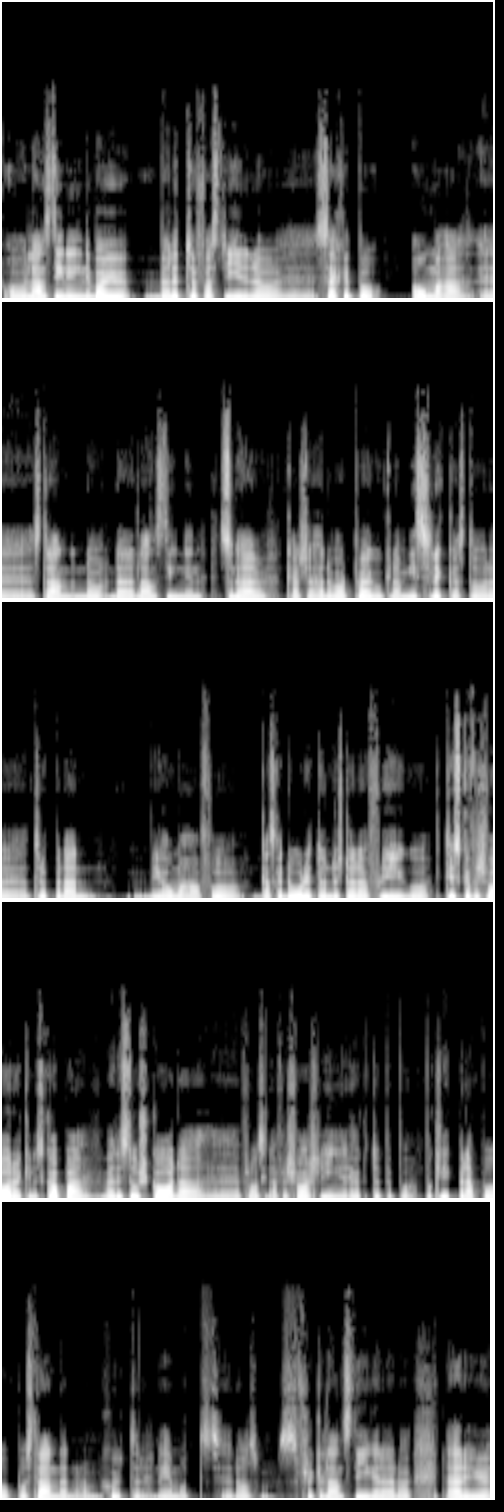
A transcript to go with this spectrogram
Och landstigningen innebar ju väldigt tuffa strider då, eh, särskilt på Omaha-stranden eh, då, där landstigningen sånär kanske hade varit på väg att kunna misslyckas då. Eh, trupperna vid Omaha får ganska dåligt understöd av flyg och tyska försvarare kunde skapa väldigt stor skada eh, från sina försvarslinjer högt uppe på, på klipporna på, på stranden när de skjuter ner mot eh, de som försöker landstiga där. Då. det här är ju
